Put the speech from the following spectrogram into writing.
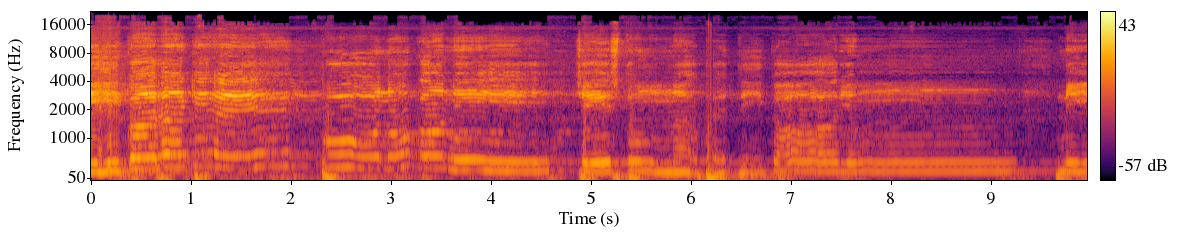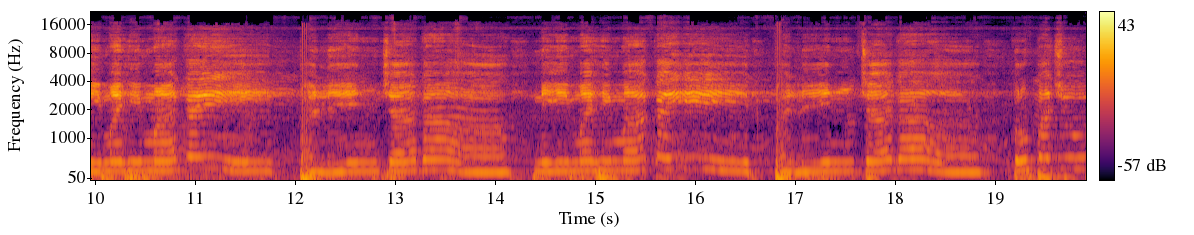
ఈ కొరకే పూనుకొని చేస్తున్న ప్రతి కార్యం. నీ మహిమకై ఫలించగా నీ మహిమకై ఫలించగా కృపచూ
